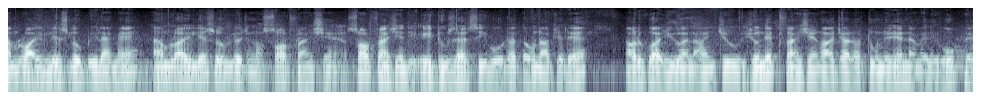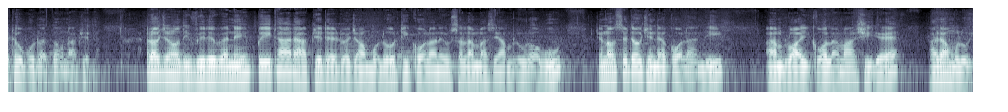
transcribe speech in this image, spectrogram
employee list လို့ပေးလိုက်မယ် employee list ဆိုပြီးတော့ကျွန်တော် sort function sort function ဒီ A to Z စီဖို့အတွက်သုံးတာဖြစ်တယ်နောက်တစ်ခုက UNIQ unit function ကကြတော့တူနေတဲ့နာမည်တွေကိုဖယ်ထုတ်ဖို့အတွက်သုံးတာဖြစ်တယ် အဲ့တော့ကျွန်တော်ဒီ variable name ပေးထားတာဖြစ်တဲ့အတွက်ကြောင့်မို့လို့ဒီ column တွေကိုဆက်လက်မှတ်စရာမလိုတော့ဘူးကျွန်တော်စစ်ထုတ်ခြင်းတဲ့ column ဒီ employee column မှာရှိတယ်ဒါကြောင့်မို့လို့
